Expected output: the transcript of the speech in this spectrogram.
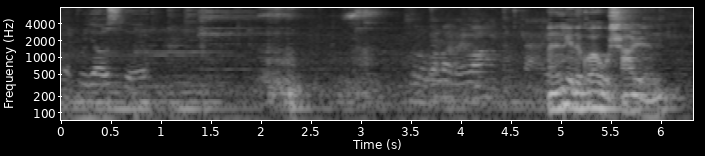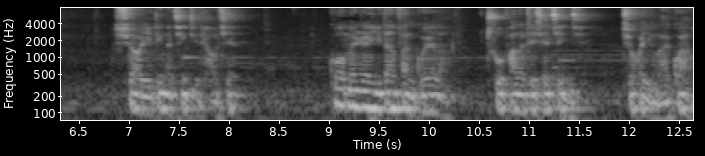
我不要死。门里的怪物杀人，需要一定的禁忌条件。过门人一旦犯规了，触发了这些禁忌，就会引来怪物。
